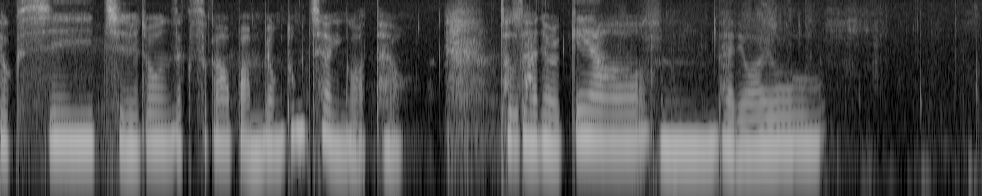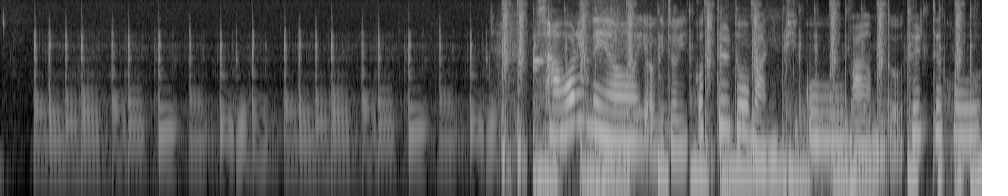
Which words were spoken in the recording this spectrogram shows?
역시 질 좋은 섹스가 만병통치약인 것 같아요. 저도 다녀올게요. 음, 다녀와요. 4월이네요. 여기저기 꽃들도 많이 피고 마음도 들뜨고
